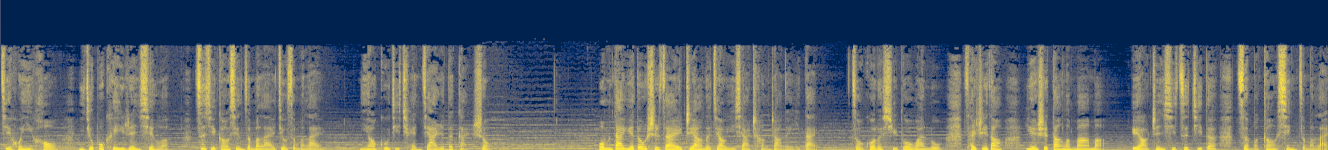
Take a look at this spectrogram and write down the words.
结婚以后，你就不可以任性了，自己高兴怎么来就怎么来。”你要顾及全家人的感受。我们大约都是在这样的教育下成长的一代，走过了许多弯路，才知道越是当了妈妈，越要珍惜自己的怎么高兴怎么来。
